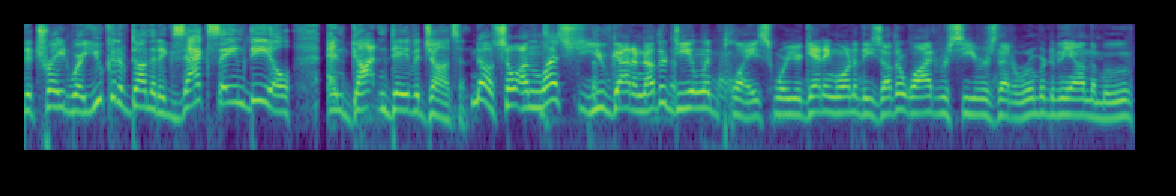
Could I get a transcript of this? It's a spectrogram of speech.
in a trade where you could have done that exact same deal and gotten David Johnson. No, so unless you've got another deal in place where you're getting one of these other wide receivers that are rumored to be on the move,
